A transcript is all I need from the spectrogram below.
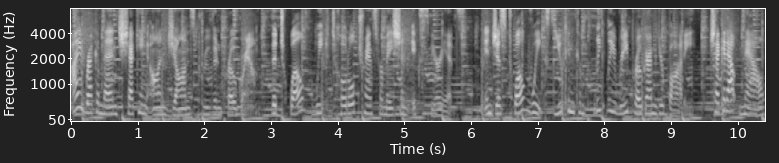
I recommend checking on Jon's proven program, the 12 week total transformation experience. In just 12 weeks, you can completely reprogram your body. Check it out now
